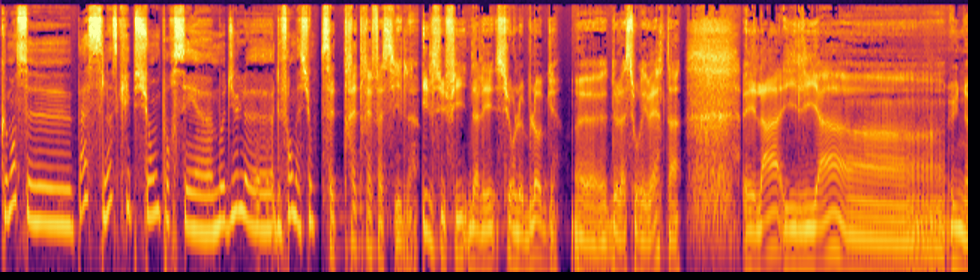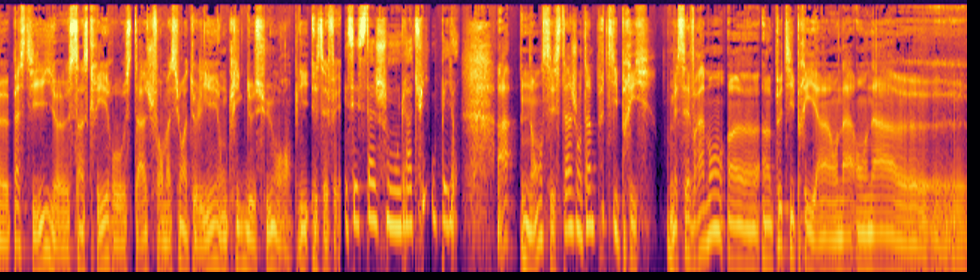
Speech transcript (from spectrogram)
Comment se passe l'inscription pour ces euh, modules euh, de formation? C'est très très facile. Il suffit d'aller sur le blog euh, de la souris verte. Et là, il y a une pastille, s'inscrire au stage formation atelier. On clique dessus, on remplit et c'est fait. Et ces stages sont gratuits ou payants? Ah non, ces stages ont un petit prix. Mais c'est vraiment un, un, petit prix. Hein. On a, on a euh,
